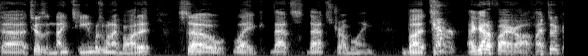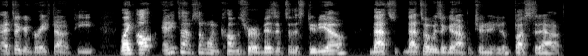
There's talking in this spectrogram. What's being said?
uh, 2019 was when I bought it. So like that's that's troubling. But I gotta fire off. I took I took a great shot of Pete. Like I'll anytime someone comes for a visit to the studio, that's that's always a good opportunity to bust it out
